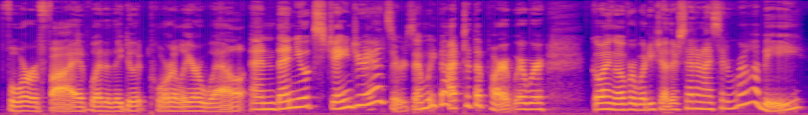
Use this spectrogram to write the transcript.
four or five, whether they do it poorly or well. And then you exchange your answers. And we got to the part where we're going over what each other said. And I said, Robbie,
